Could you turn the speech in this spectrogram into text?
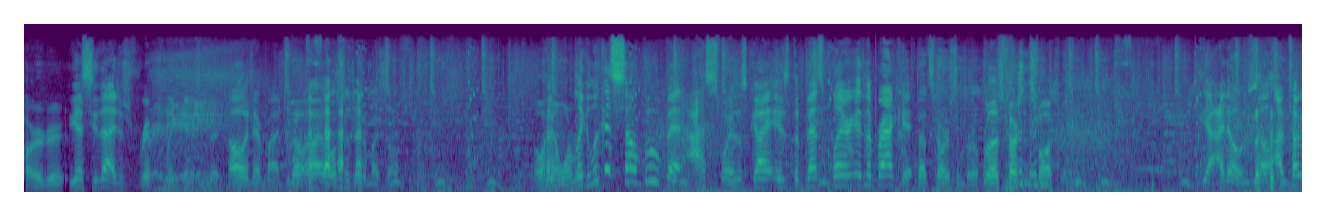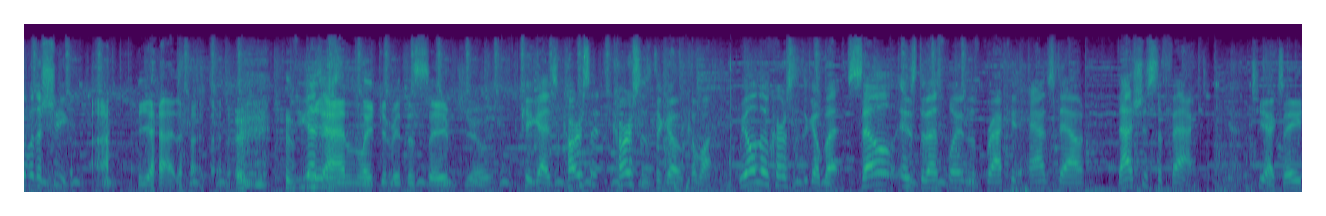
Carter. You guys see that? I just ripped Lincoln. Into the, oh, never mind. No, I also did it myself. Oh, hand warmer. like, look at Sal Move I swear this guy is the best player in the bracket. That's Carson, bro. Bro, that's Carson's Fox. Yeah, I know. Sal, I'm talking about the Sheik. yeah, I know. I know. You guys Me are- and Lincoln made the same joke. Okay, guys, Carson, Carson's the go. Come on, we all know Carson's the go, but Cell is the best player in this bracket, hands down. That's just a fact, TXH,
